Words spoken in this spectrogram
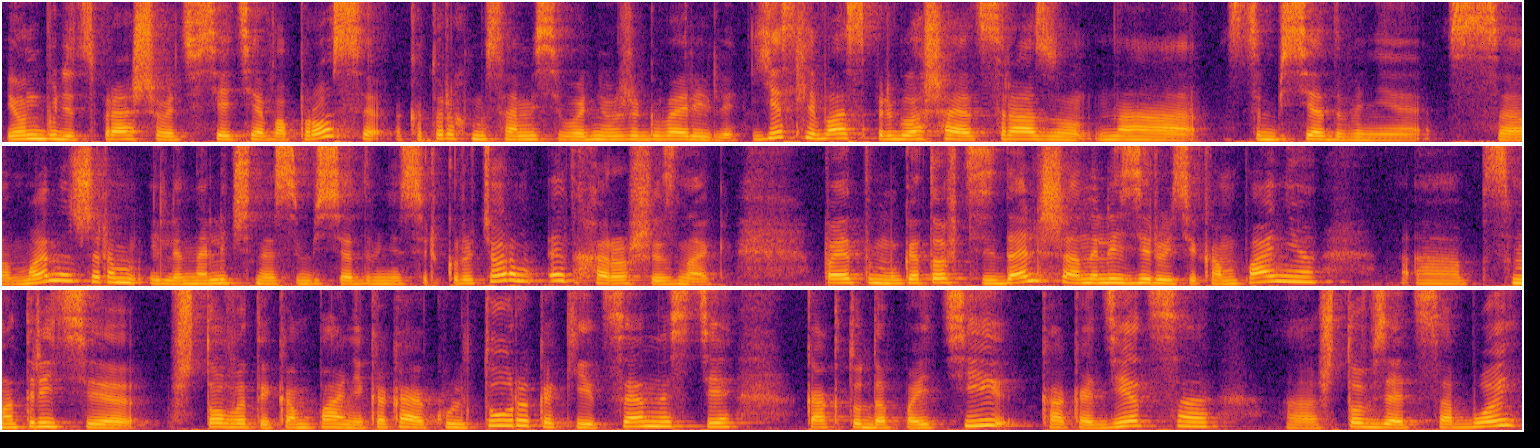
и он будет спрашивать все те вопросы, о которых мы с вами сегодня уже говорили. Если вас приглашают сразу на собеседование с менеджером или на личное собеседование с рекрутером, это хороший знак. Поэтому готовьтесь дальше, анализируйте компанию, э, Смотрите, что в этой компании, какая культура, какие ценности, как туда пойти, как одеться, что взять с собой?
